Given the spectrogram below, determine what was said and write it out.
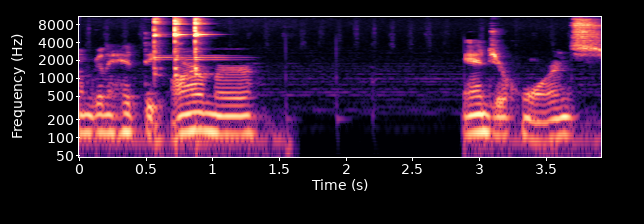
I'm gonna hit the armor and your horns,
